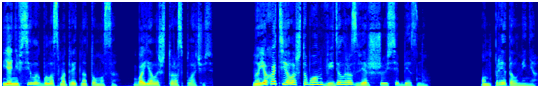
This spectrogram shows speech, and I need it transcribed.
Я не в силах была смотреть на Томаса, боялась, что расплачусь. Но я хотела, чтобы он видел развершуюся бездну. Он предал меня.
